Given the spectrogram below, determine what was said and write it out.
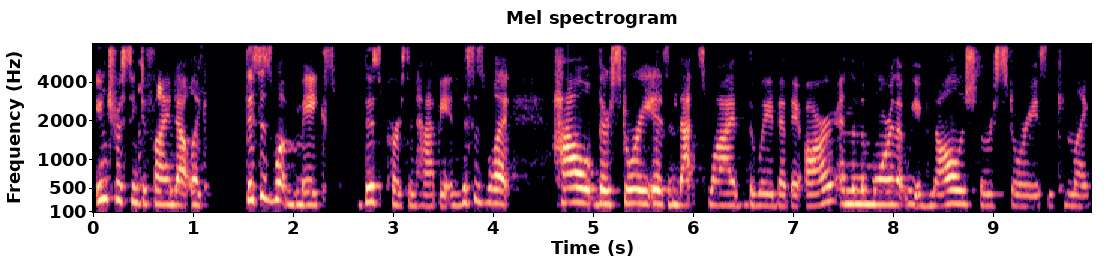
interesting to find out like this is what makes this person happy and this is what how their story is and that's why the way that they are and then the more that we acknowledge those stories we can like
